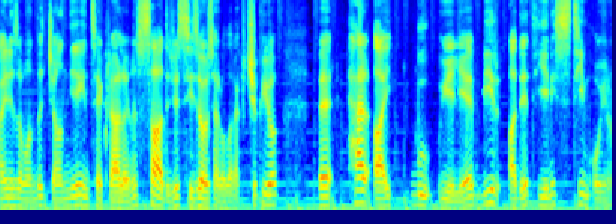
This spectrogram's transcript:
Aynı zamanda canlı yayın tekrarlarınız sadece size özel olarak çıkıyor. Ve her ay bu üyeliğe bir adet yeni Steam oyunu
